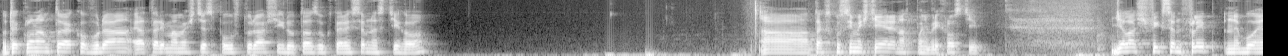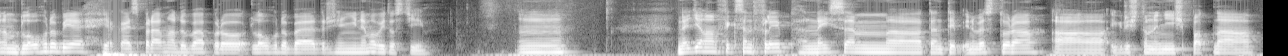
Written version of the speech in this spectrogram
Uteklo nám to jako voda, já tady mám ještě spoustu dalších dotazů, které jsem nestihl. A tak zkusím ještě jeden aspoň v rychlosti. Děláš fix and flip nebo jenom dlouhodobě? Jaká je správná doba pro dlouhodobé držení nemovitostí? Mm, nedělám fix and flip, nejsem eh, ten typ investora a i když to není špatná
